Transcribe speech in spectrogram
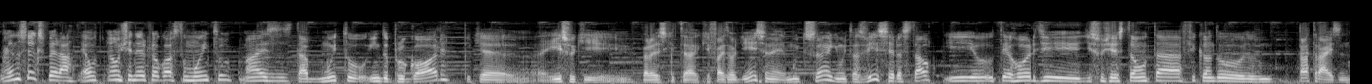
Eu não sei o que esperar. É um, é um gênero que eu gosto muito, mas tá muito indo pro gore, porque é, é isso que parece que, tá, que faz audiência, né? Muito sangue, muitas vísceras e tal. E o terror de, de sugestão tá ficando pra trás, né?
